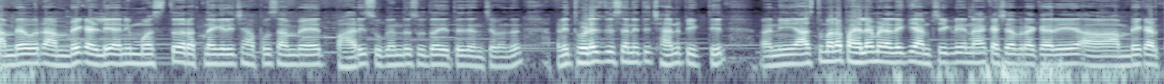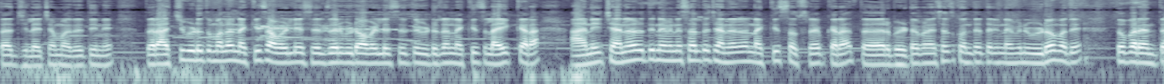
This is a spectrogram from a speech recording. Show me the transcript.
आंब्यावर आंबे काढले आणि मस्त रत्नागिरीचे हापूस आंबे आहेत. भारी सुगंध सुद्धा येतो त्यांच्यामधून आणि थोड्याच दिवसांनी ते छान पिकतील. आणि आज तुम्हाला पाहायला मिळालं की आमच्या इकडे ना कशा प्रकारे आंबे काढतात झिल्याच्या मदतीने. तर आजची व्हिडिओ तुम्हाला नक्कीच आवडली असेल. जर व्हिडिओ आवडली असेल तर व्हिडिओला नक्कीच लाईक करा आणि चॅनलवरती नवीन असाल तर चॅनलला नक्कीच सबस्क्राईब करा. तर भेटू पण अशाच कोणत्या तरी नवीन व्हिडिओमध्ये तोपर्यंत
